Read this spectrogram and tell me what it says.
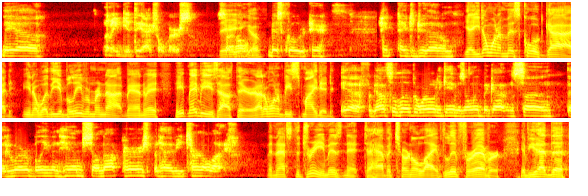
The uh, let me get the actual verse. There so you go. Misquote it here. Hate, hate, to do that on. Yeah, you don't want to misquote God. You know whether you believe him or not, man. Maybe he's out there. I don't want to be smited. Yeah, for God so loved the world, he gave his only begotten Son, that whoever believe in him shall not perish but have eternal life. And that's the dream, isn't it? To have eternal life, live forever. If you had the,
